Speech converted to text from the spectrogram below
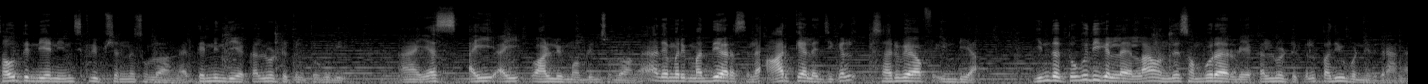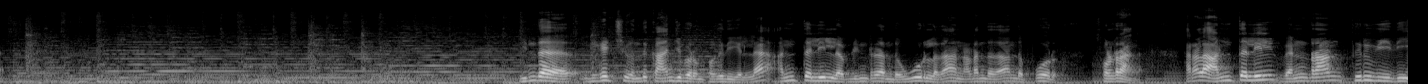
சவுத் இந்தியன் இன்ஸ்கிரிப்ஷன்னு சொல்லுவாங்க. தென்னிந்திய கல்வெட்டுக்கள் தொகுதி எஸ்ஐஐ வால்யூம் அப்படின்னு சொல்லுவாங்க. அதே மாதிரி மத்திய அரசில் ஆர்கியாலஜிக்கல் சர்வே ஆஃப் இந்தியா இந்த தொகுதிகளில் எல்லாம் வந்து சம்பூராருடைய கல்வெட்டுக்கள் பதிவு பண்ணியிருக்கிறாங்க. இந்த நிகழ்ச்சி வந்து காஞ்சிபுரம் பகுதிகளில் அன்தலில் அப்படின்ற அந்த ஊரில் தான் நடந்ததாக அந்த போர் சொல்கிறாங்க அதனால் அன்தலில் வென்றான் திருவீதி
